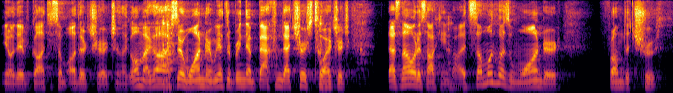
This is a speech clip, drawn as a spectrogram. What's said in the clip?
you know they've gone to some other church and like oh my gosh they're wandering we have to bring them back from that church to our church that's not what it's talking about it's someone who has wandered from the truth.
